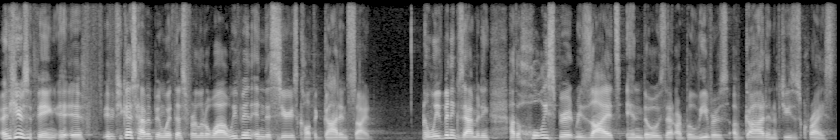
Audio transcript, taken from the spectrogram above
And here's the thing if, if you guys haven't been with us for a little while, we've been in this series called The God Inside. And we've been examining how the Holy Spirit resides in those that are believers of God and of Jesus Christ.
